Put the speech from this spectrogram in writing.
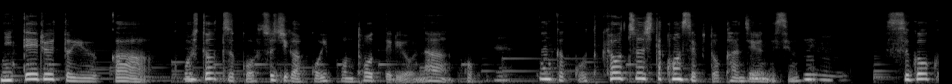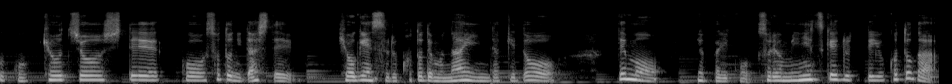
似てるというかこううん。一つこう筋がこう一本通ってるようなこね。うなんかこう共通したコンセプトを感じるんですよね。うん。すごくこう強調してこう外に出して表現することでもないんだけどでもやっぱりこうそれを身につけるっていうことが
